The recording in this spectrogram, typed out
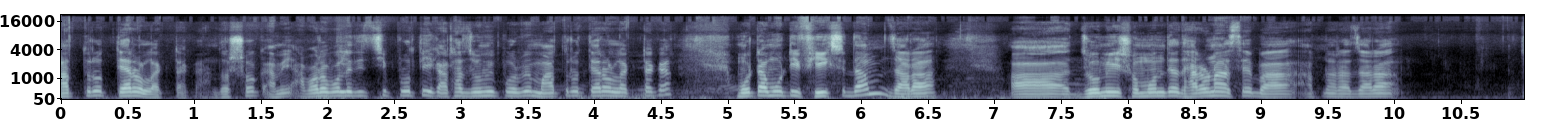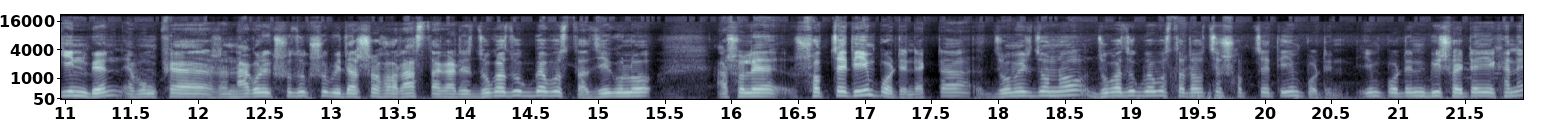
মাত্র তেরো লাখ টাকা। দর্শক, আমি আবারও বলে দিচ্ছি, প্রতি কাঠা জমি পড়বে মাত্র তেরো লাখ টাকা। মোটামুটি ফিক্সড দাম, যারা জমি সম্বন্ধে ধারণা আছে বা আপনারা যারা কিনবেন এবং নাগরিক সুযোগ সুবিধা সহ রাস্তাঘাটের যোগাযোগ ব্যবস্থা, যেগুলো আসলে সবচাইতে ইম্পর্টেন্ট একটা জমির জন্য যোগাযোগ ব্যবস্থাটা হচ্ছে সবচাইতে ইম্পর্টেন্ট ইম্পর্টেন্ট বিষয়টাই এখানে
